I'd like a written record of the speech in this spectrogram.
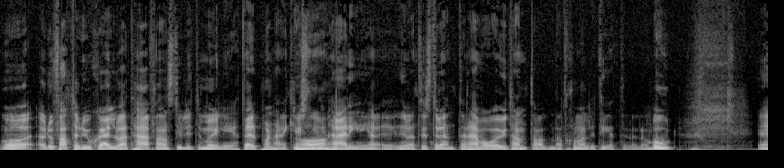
Och då fattar du själv att här fanns det lite möjligheter på den här kryssningen. Ja. Här är, i och med att det är studenter, här var ju ett antal nationaliteter ombord. Eh,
